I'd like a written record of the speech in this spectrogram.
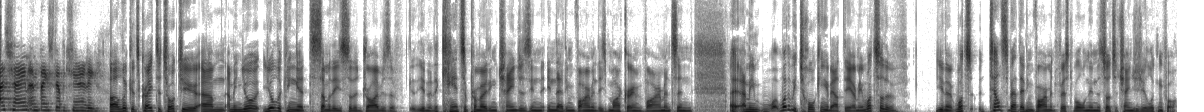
Hi Shane, and thanks for the opportunity. Oh, look, it's great to talk to you. Um, I mean, you're you're looking at some of these sort of drivers of you know the cancer promoting changes in in that environment, these micro environments, and uh, I mean, what, what, are we talking about there? I mean, what sort of you know what's tell us about that environment first of all, and then the sorts of changes you're looking for.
